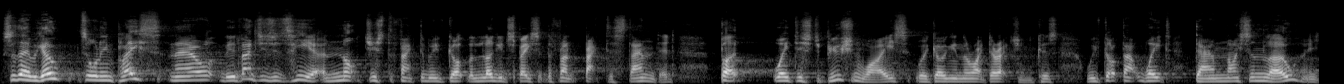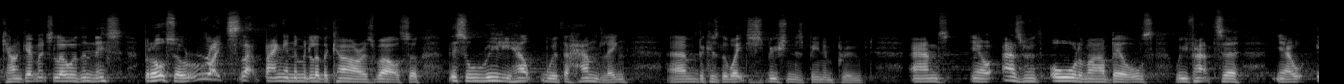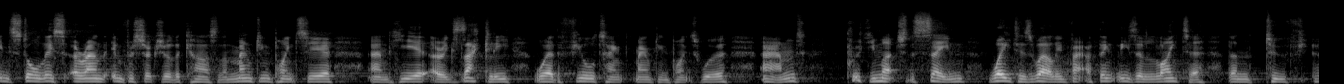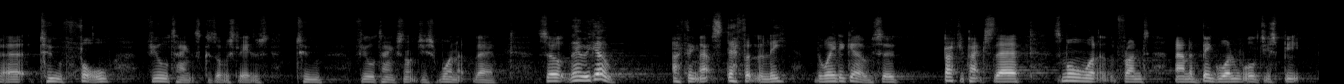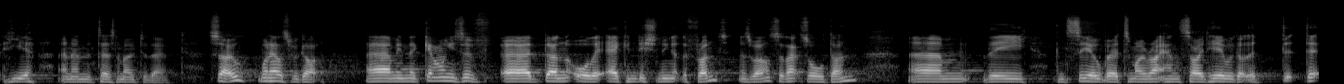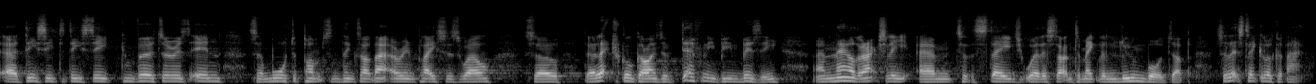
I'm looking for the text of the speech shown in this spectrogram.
So there we go, it's all in place. Now, the advantages here are not just the fact that we've got the luggage space at the front back to standard, but weight distribution wise, we're going in the right direction because we've got that weight down nice and low, and you can't get much lower than this, but also right slap bang in the middle of the car as well. So this will really help with the handling um, because the weight distribution has been improved. And, you know, as with all of our builds, we've had to, you know, install this around the infrastructure of the car. So the mounting points here and here are exactly where the fuel tank mounting points were and pretty much the same weight as well. In fact, I think these are lighter than two, uh, two full fuel tanks because obviously there's two fuel tanks, not just one up there. So there we go. I think that's definitely the way to go. So battery packs there, small one at the front, and a big one will just be here, and then the Tesla motor there. So what else we got? Uh, I mean, the guys have uh, done all the air conditioning at the front as well, so that's all done. Um, the you can see over to my right hand side here, we've got the D D uh, DC to DC converter is in, some water pumps and things like that are in place as well. So the electrical guys have definitely been busy, and now they're actually um, to the stage where they're starting to make the loom boards up. So let's take a look at that.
